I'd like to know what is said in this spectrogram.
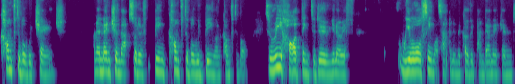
comfortable with change. And I mentioned that sort of being comfortable with being uncomfortable. It's a really hard thing to do. You know, if we've all seen what's happened in the COVID pandemic and,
